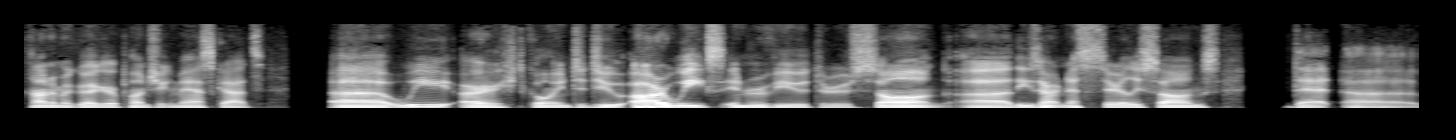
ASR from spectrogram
Conor McGregor punching mascots, uh, we are going to do our weeks in review through song. Uh, these aren't necessarily songs that uh,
